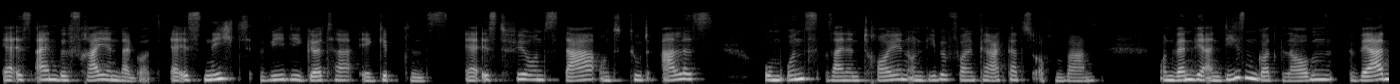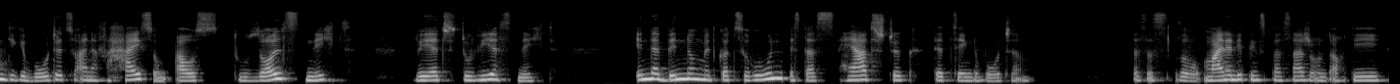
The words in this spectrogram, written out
Er ist ein befreiender Gott. Er ist nicht wie die Götter Ägyptens. Er ist für uns da und tut alles, um uns seinen treuen und liebevollen Charakter zu offenbaren. Und wenn wir an diesen Gott glauben, werden die Gebote zu einer Verheißung aus du sollst nicht, wird du wirst nicht. In der Bindung mit Gott zu ruhen ist das Herzstück der zehn Gebote. Das ist so meine Lieblingspassage und auch die,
